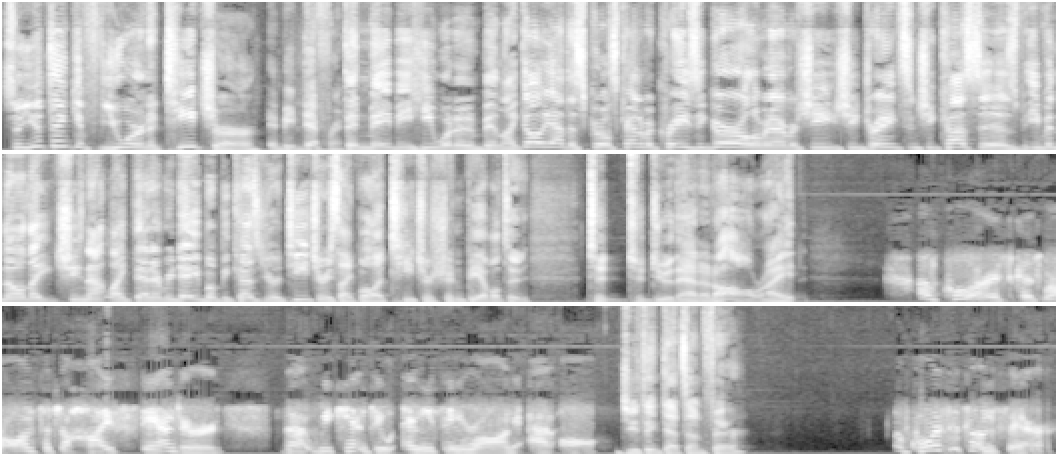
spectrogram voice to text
So you think if you weren't a teacher, It'd be different. then maybe he would have been like, "Oh yeah, this girl's kind of a crazy girl or whatever. She she drinks and she cusses, even though like she's not like that every day. But because you're a teacher, he's like, well, a teacher shouldn't be able to to to do that at all, right? Of course, because we're on such a high standard that we can't do anything wrong at all. Do you think that's unfair? Of course, it's unfair.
